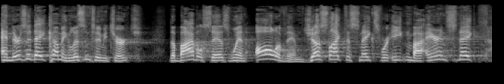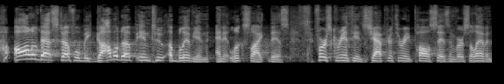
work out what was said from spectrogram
And there's a day coming, listen to me, church, the Bible says when all of them, just like the snakes were eaten by Aaron's snake, all of that stuff will be gobbled up into oblivion. And it looks like this. 1 Corinthians chapter 3, Paul says in verse 11,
